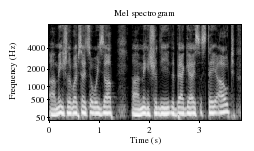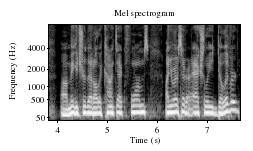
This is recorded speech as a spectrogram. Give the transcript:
uh, making sure the website's always up, uh, making sure the, the bad guys stay out, uh, making sure that all the contact forms on your website are actually delivered.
